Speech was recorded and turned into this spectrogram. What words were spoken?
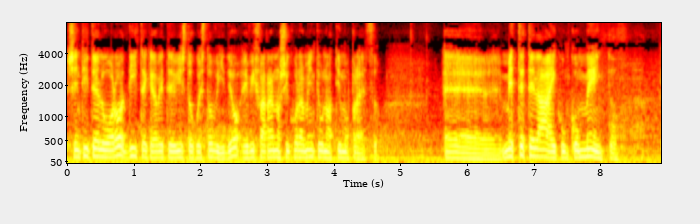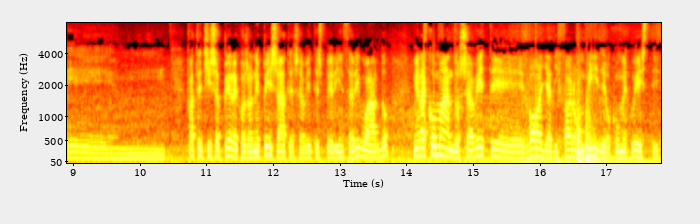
sentite loro dite che avete visto questo video e vi faranno sicuramente un ottimo prezzo. Eh, mettete like un commento e mm, fateci sapere cosa ne pensate se avete esperienza a riguardo. Mi raccomando se avete voglia di fare un video come questi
